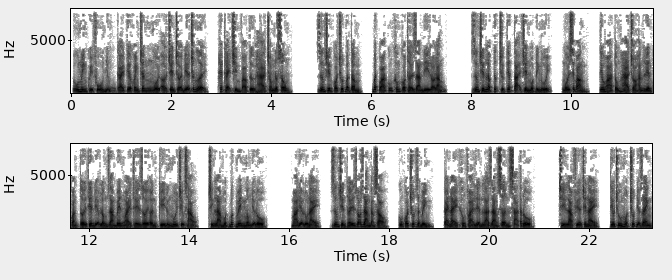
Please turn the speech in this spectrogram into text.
u minh quỷ phủ những cái kia quanh chân ngồi ở trên trời bia trước người, hết thảy chìm vào tử hà trong nước sông. Dương chiến có chút bận tâm, bất quá cũng không có thời gian đi lo lắng. Dương chiến lập tức trực tiếp tại trên một đỉnh núi, ngồi xếp bằng, tiêu hóa tống hà cho hắn liên quan tới thiên địa lồng giam bên ngoài thế giới ấn ký đứng nuôi chịu xảo, chính là một bức mênh mông địa đồ. Mà địa đồ này, dương chiến thấy rõ ràng đằng sau, cũng có chút giật mình, cái này không phải liền là giang sơn xã tắc đồ. Chỉ là phía trên này, tiêu chú một chút địa danh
